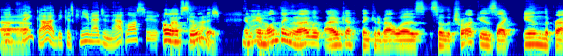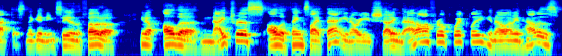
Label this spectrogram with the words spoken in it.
Well, uh, thank God, because can you imagine that lawsuit? Oh, oh absolutely. And, wow. and one thing that I, w- I got thinking about was so the truck is like in the practice. And again, you can see it in the photo, you know, all the nitrous, all the things like that, you know, are you shutting that off real quickly? You know, I mean, how does,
